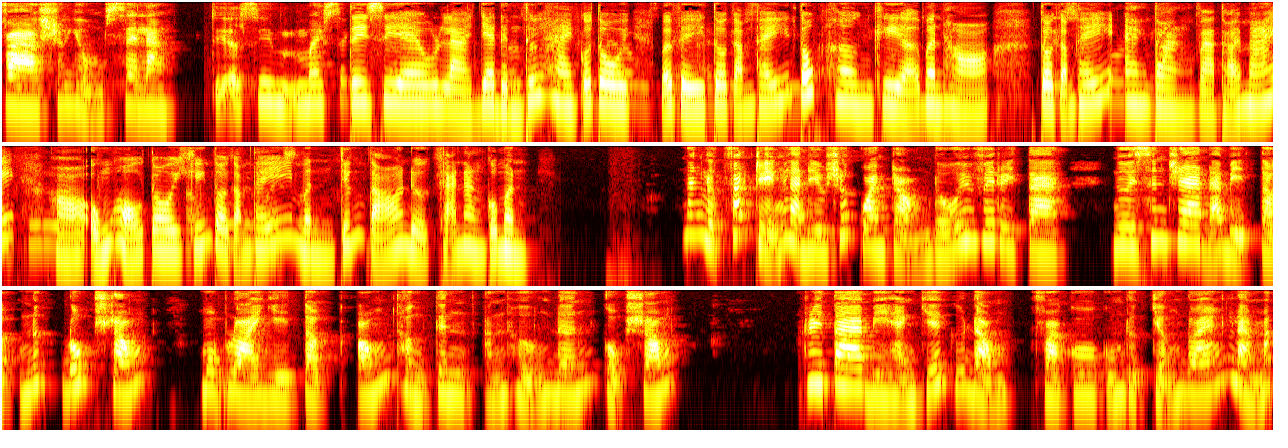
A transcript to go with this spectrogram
và sử dụng xe lăn. TCL là gia đình thứ hai của tôi bởi vì tôi cảm thấy tốt hơn khi ở bên họ. Tôi cảm thấy an toàn và thoải mái. Họ ủng hộ tôi khiến tôi cảm thấy mình chứng tỏ được khả năng của mình. Năng lực phát triển là điều rất quan trọng đối với Rita. Người sinh ra đã bị tật nứt đốt sống, một loại dị tật ống thần kinh ảnh hưởng đến cột sống. Rita bị hạn chế cử động và cô cũng được chẩn đoán là mắc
